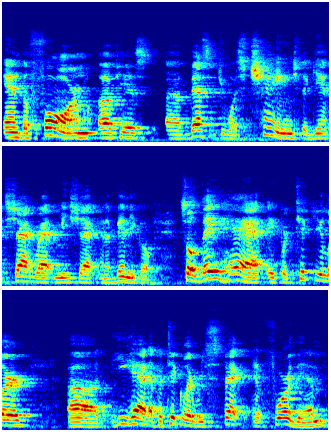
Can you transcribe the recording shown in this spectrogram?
and the form of his uh, vestige was changed against Shadrach, Meshach, and Abednego. So they had a particular, uh, he had a particular respect for them,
